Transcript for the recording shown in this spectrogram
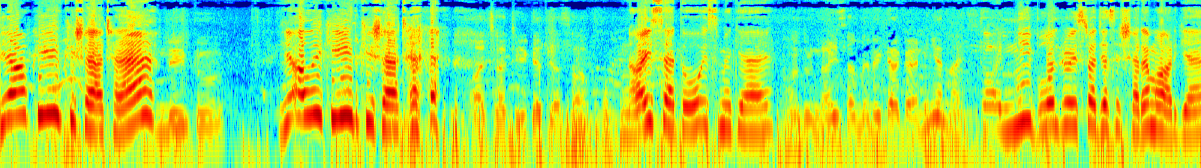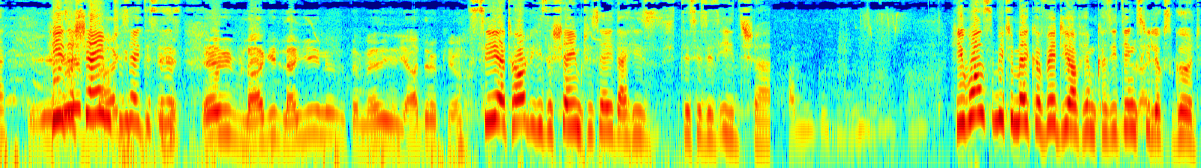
ये आपकी ईद की शर्ट है? नहीं तो। ये अली की ईद की शर्ट है? अच्छा ठीक है जैसा नाइस है तो इसमें क्या है? हाँ तो नाइस है मैंने क्या कहा? नहीं है नाइस तो नहीं बोल रहे हो इस तरह जैसे शर्म आ गया है। He is ashamed to say this is ए भी ब्लॉग ही लाइए ना तो मैं याद रखियो। See I told you he's ashamed to say that he's this is his Eid shirt he wants me to make a video of him because he thinks he looks good.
